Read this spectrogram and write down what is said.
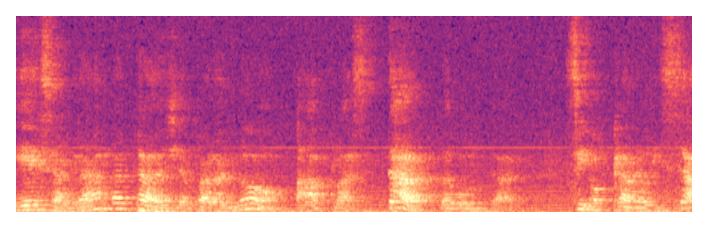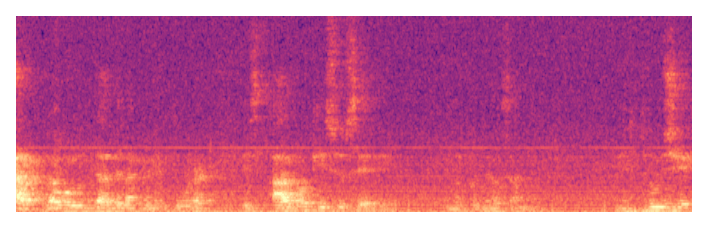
esa gran batalla para no aplastar la voluntad sino canalizar la voluntad de la criatura es algo que sucede en los primeros años. Instruye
